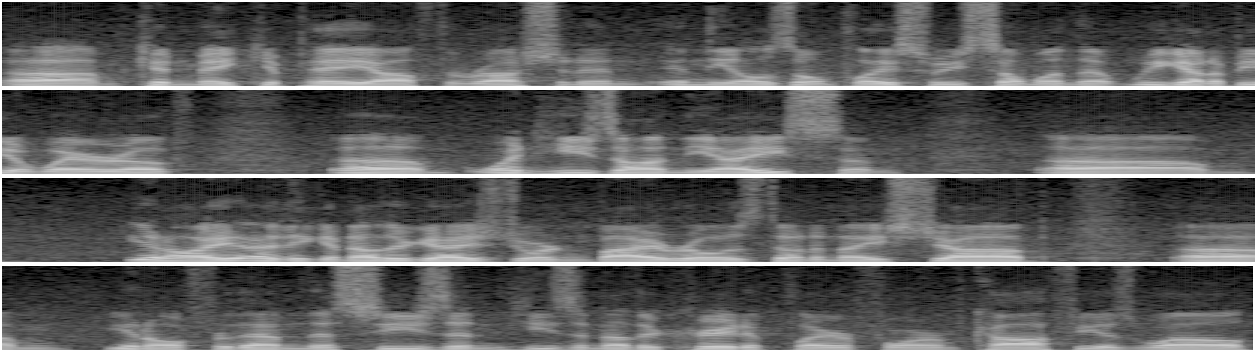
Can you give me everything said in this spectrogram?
um, can make you pay off the Russian in, in the ozone place, So he's someone that we got to be aware of um, when he's on the ice. And um, you know, I, I, think another guy's Jordan Byro has done a nice job. Um, you know, for them this season, he's another creative player for him. Coffey as well.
